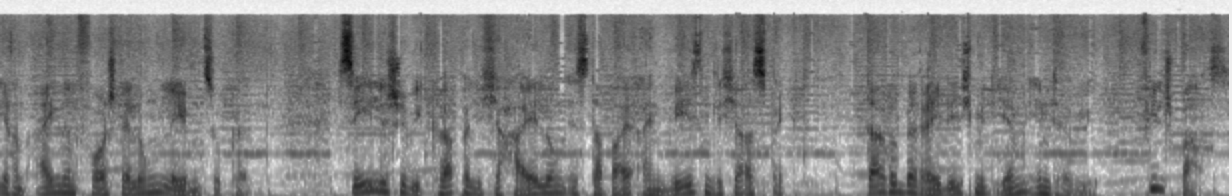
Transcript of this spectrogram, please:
ihren eigenen Vorstellungen leben zu können. Seelische wie körperliche Heilung ist dabei ein wesentlicher Aspekt. Darüber rede ich mit ihr im Interview. Viel Spaß!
